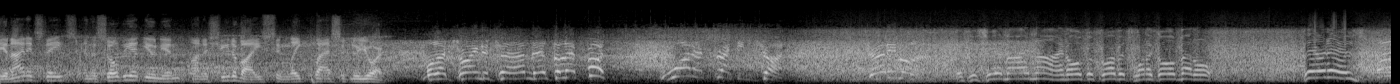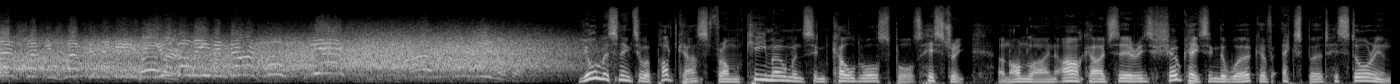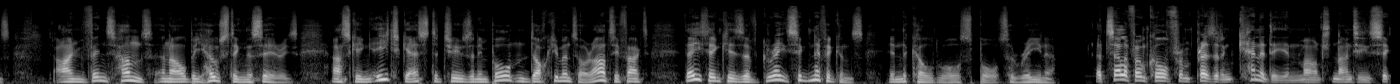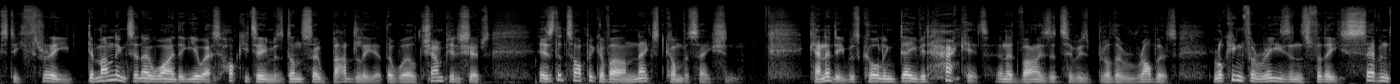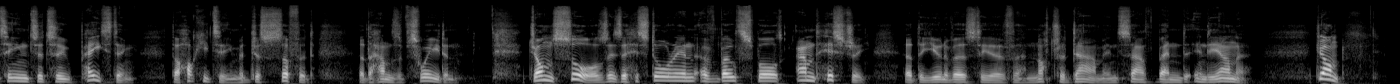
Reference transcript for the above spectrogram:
the United States and the Soviet Union on a sheet of ice in Lake Placid, New York. Muller trying to turn. There's the left foot. What a cracking shot. Johnny Muller. If you see a 9-9, Olga Korbut's won a gold medal. There it is. Five seconds left in the game. Do you believe in miracles? Yes! Unbelievable. You're listening to a podcast from Key Moments in Cold War Sports History, an online archive series showcasing the work of expert historians. I'm Vince Hunt and I'll be hosting the series, asking each guest to choose an important document or artefact they think is of great significance in the Cold War sports arena. A telephone call from President Kennedy in March 1963, demanding to know why the US hockey team has done so badly at the World Championships, is the topic of our next conversation. Kennedy was calling David Hackett, an advisor to his brother Robert, looking for reasons for the 17 2 pasting the hockey team had just suffered at the hands of Sweden. John Soares is a historian of both sport and history at the University of Notre Dame in South Bend, Indiana. John,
